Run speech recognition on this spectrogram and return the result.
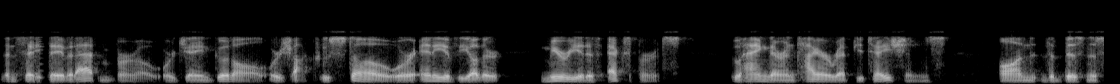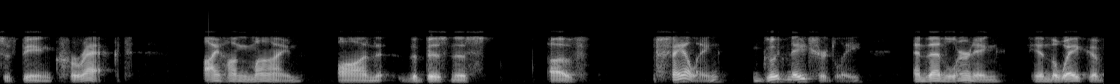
than, say, David Attenborough or Jane Goodall or Jacques Cousteau or any of the other myriad of experts who hang their entire reputations on the business of being correct. I hung mine on the business of failing good-naturedly and then learning in the wake of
